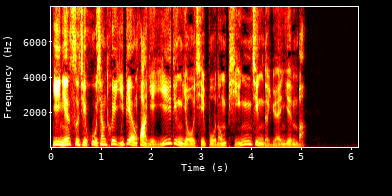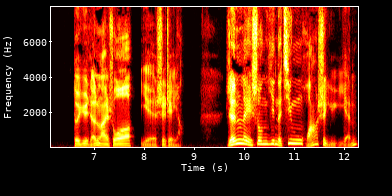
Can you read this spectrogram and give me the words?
一年四季互相推移变化，也一定有其不能平静的原因吧。对于人来说也是这样。人类声音的精华是语言。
